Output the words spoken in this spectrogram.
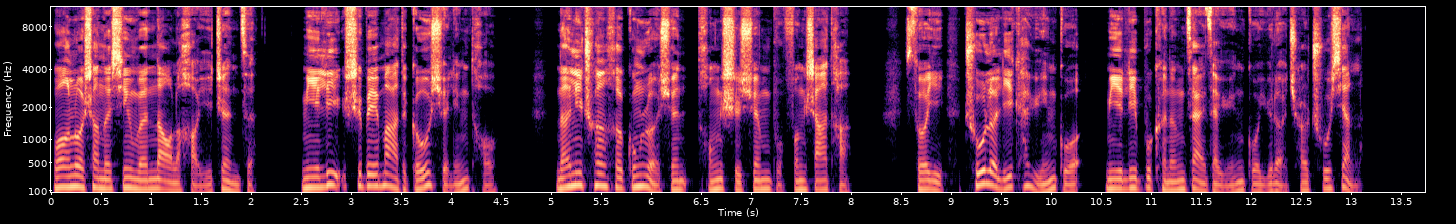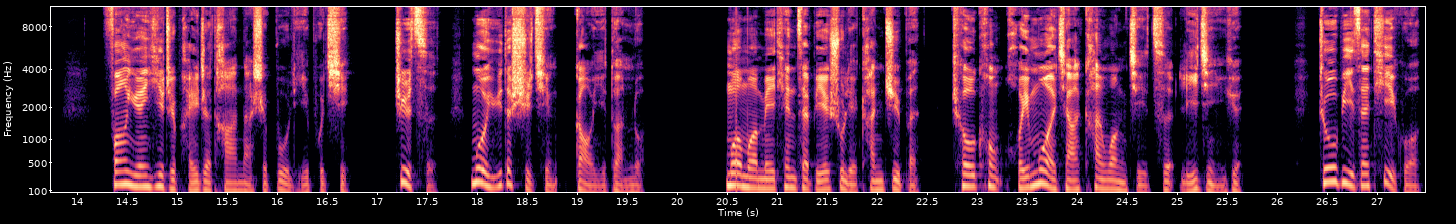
网络上的新闻闹了好一阵子，米粒是被骂得狗血淋头，南离川和龚若轩同时宣布封杀他，所以除了离开云国。米粒不可能再在云国娱乐圈出现了。方圆一直陪着他，那是不离不弃。至此，墨鱼的事情告一段落。默默每天在别墅里看剧本，抽空回墨家看望几次李锦月。周碧在 T 国，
